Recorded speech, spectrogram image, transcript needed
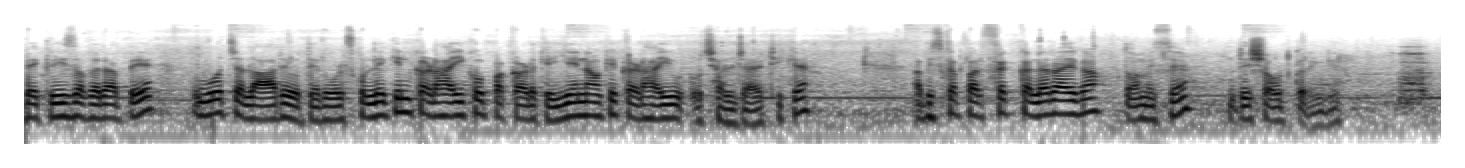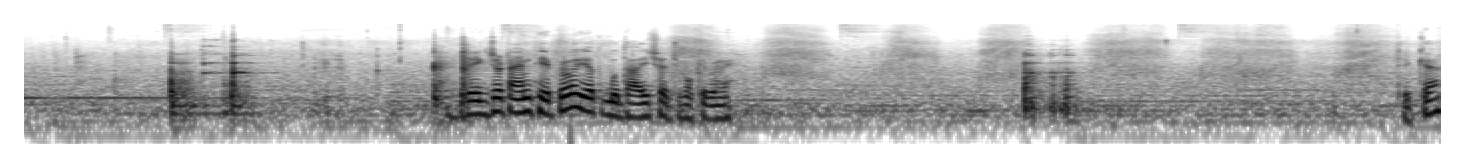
बेकरीज वगैरह पे तो वो चला रहे होते हैं रोल्स को। लेकिन कढ़ाई को पकड़ के, ये ना हो कि कढ़ाई उछल जाए, ठीक है? अब इसका परफेक्ट कलर आएगा तो हम इसे डिश आउट करेंगे। ब्रेक जो टाइम थे पियो या तो ॿुधाई छॾिजो मूंखे भेण ठीक है।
